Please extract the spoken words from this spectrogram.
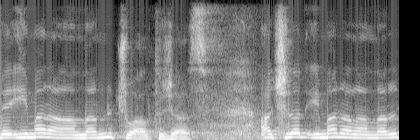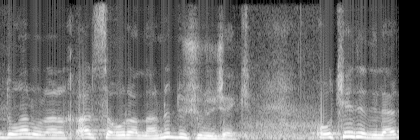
Ve imar alanlarını çoğaltacağız. Açılan imar alanları doğal olarak arsa oranlarını düşürecek. Okey dediler.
